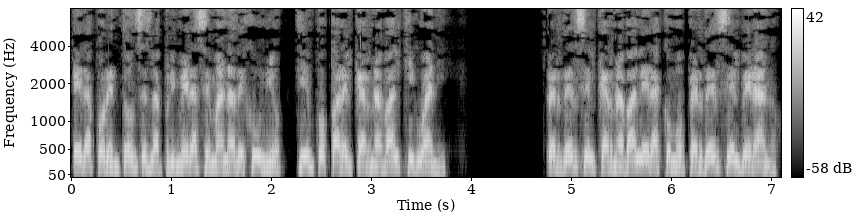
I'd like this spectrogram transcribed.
Era por entonces la primera semana de junio, tiempo para el carnaval Kiwani. Perderse el carnaval era como perderse el verano.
